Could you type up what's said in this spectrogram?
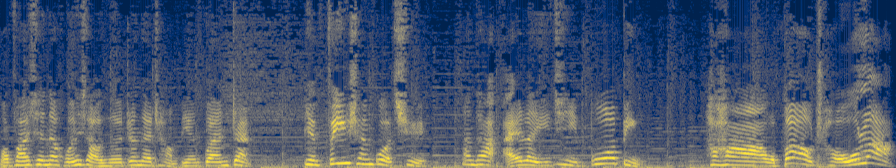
我发现那混小子正在场边观战，便飞身过去。让他挨了一记波饼，哈哈，我报仇了。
